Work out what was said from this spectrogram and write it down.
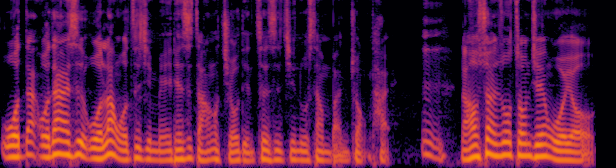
我大我大概是我让我自己每一天是早上九点正式进入上班状态。嗯，然后虽然说中间我有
